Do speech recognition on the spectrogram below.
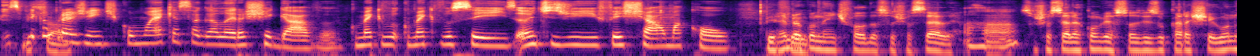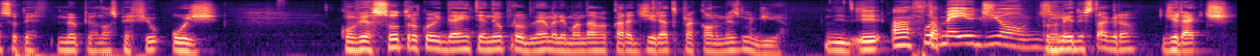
Explica Isso. pra gente como é que essa galera chegava. Como é que, como é que vocês, antes de fechar uma call. Perfeito. Lembra quando a gente falou da social seller? Aham. Social seller conversou, às vezes o cara chegou no, seu perfil, no meu, nosso perfil hoje. Conversou, trocou ideia, entendeu o problema, ele mandava o cara direto pra cal no mesmo dia. E- e- ah, Por tá... meio de onde? Por meio do Instagram, direct.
